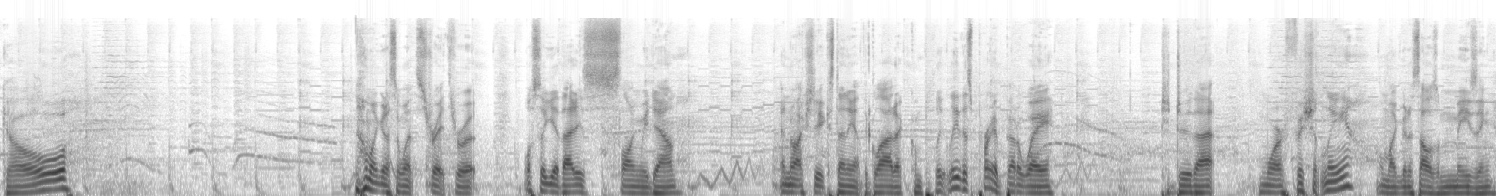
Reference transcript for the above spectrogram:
Go. Oh my goodness, I went straight through it. Also, yeah, that is slowing me down and not actually extending out the glider completely. There's probably a better way to do that more efficiently. Oh my goodness, that was amazing.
